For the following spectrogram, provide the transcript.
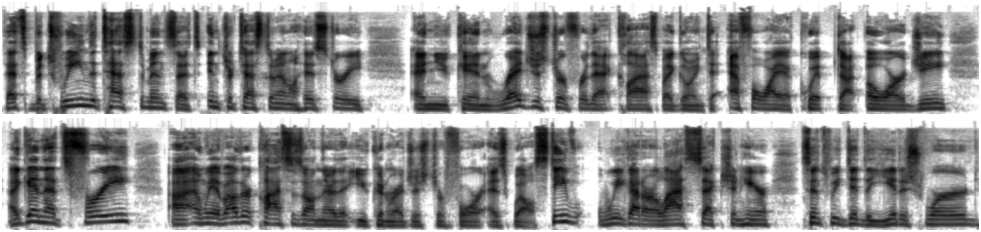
that's between the testaments, that's intertestamental history. And you can register for that class by going to foiequip.org. Again, that's free. Uh, and we have other classes on there that you can register for as well. Steve, we got our last section here. Since we did the Yiddish word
